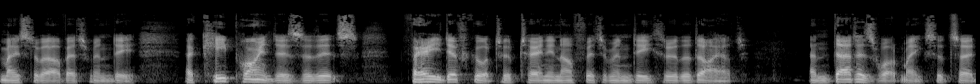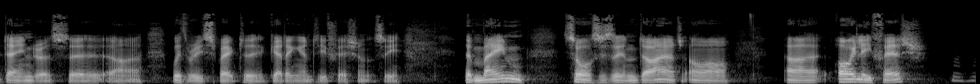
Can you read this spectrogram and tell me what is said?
most of our vitamin D. A key point is that it's very difficult to obtain enough vitamin D through the diet. And that is what makes it so dangerous uh, uh, with respect to getting a deficiency. The main sources in diet are uh, oily fish. Mm-hmm.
